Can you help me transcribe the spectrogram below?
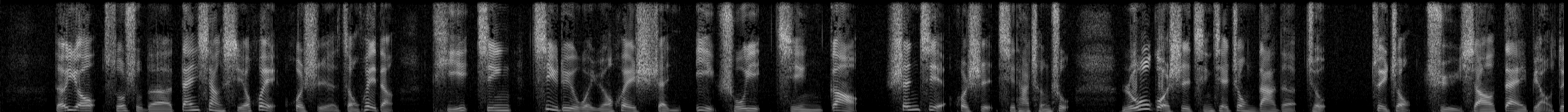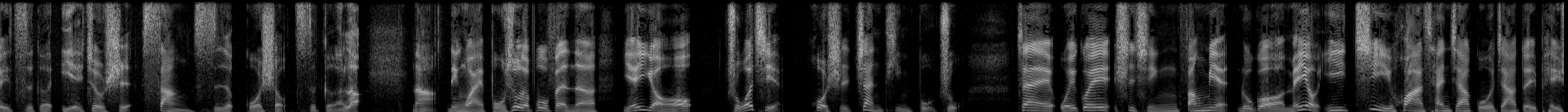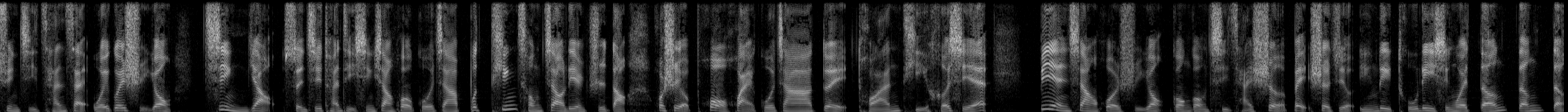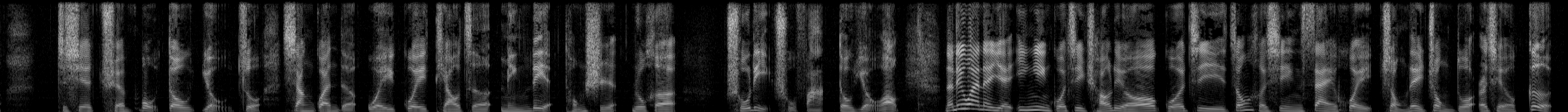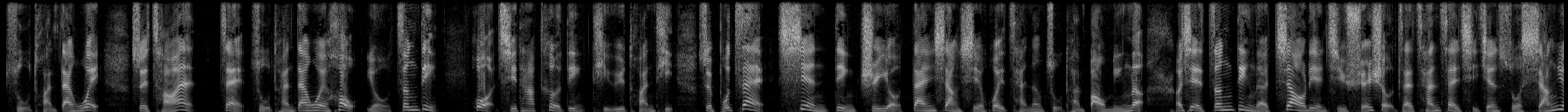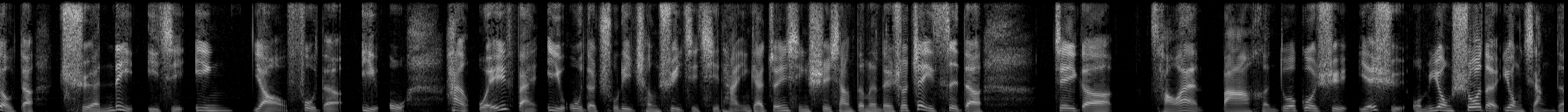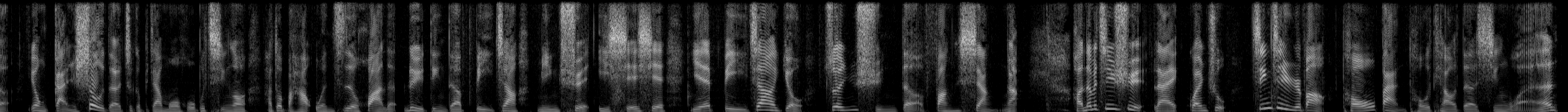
得由所属的单项协会或是总会等提经纪律委员会审议，处以警告、申诫或是其他惩处。如果是情节重大的，就最终取消代表队资格，也就是丧失国手资格了。那另外补助的部分呢，也有酌减或是暂停补助。在违规事情方面，如果没有依计划参加国家队培训及参赛，违规使用禁药，损及团体形象或国家不听从教练指导，或是有破坏国家队团体和谐，变相或使用公共器材设备，涉及有盈利图利行为等等等，这些全部都有做相关的违规条则名列，同时如何处理处罚都有哦。那另外呢，也因应国际潮流，国际综合性赛会种类众多，而且有各组团单位，所以草案在组团单位后有增订。或其他特定体育团体，所以不再限定只有单项协会才能组团报名了，而且增订了教练及选手在参赛期间所享有的权利以及应要负的义务和违反义务的处理程序以及其他应该遵循事项等等。等于说这一次的这个草案。把很多过去也许我们用说的、用讲的、用感受的这个比较模糊不清哦，他都把它文字化的、律定的比较明确一些些，也比较有遵循的方向啊。好，那么继续来关注《经济日报》头版头条的新闻。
